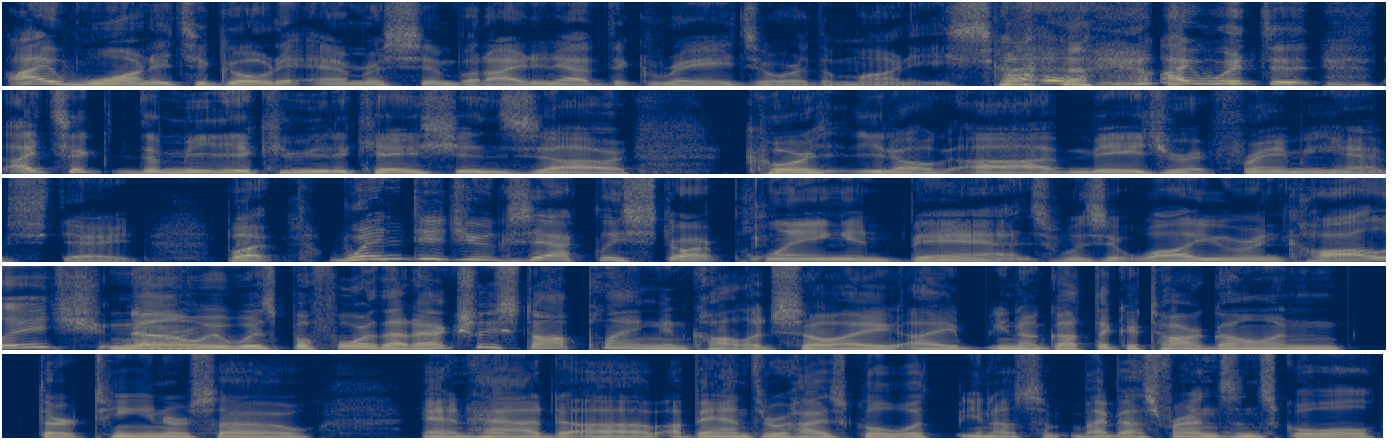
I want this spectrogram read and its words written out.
I wanted to go to Emerson, but I didn't have the grades or the money, so I went to I took the media communications uh, course, you know, uh, major at Framingham State. But when did you exactly start playing in bands? Was it while you were in college? No, it was before that. I actually stopped playing in college. So I, I you know, got the guitar going 13 or so and had uh, a band through high school with, you know, some, my best friends in school.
